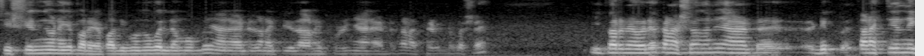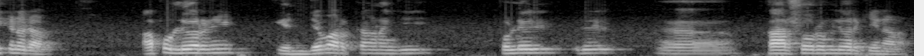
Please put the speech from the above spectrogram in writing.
ശിഷ്യൻ എന്ന് വേണമെങ്കിൽ പറയാം. പതിമൂന്ന് കൊല്ലം മുമ്പ് ഞാനായിട്ട് കണക്ട് ചെയ്തതാണ്. ഇപ്പോഴും ഞാനായിട്ട് കണക്ട് ചെയ്തിട്ടുണ്ട്. പക്ഷേ ഈ പറഞ്ഞ പോലെ കണക്ഷൻ തന്നെ ഞാനായിട്ട് ഡിപ്പ് കണക്ട് ചെയ്ത് നിൽക്കുന്ന ഒരാൾ ആ പുള്ളി പറഞ്ഞ് എന്റെ വർക്കാണെങ്കിൽ പുള്ളി ഒരു- കാർ ഷോറൂമിൽ വർക്ക് ചെയ്യുന്ന ആളാണ്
